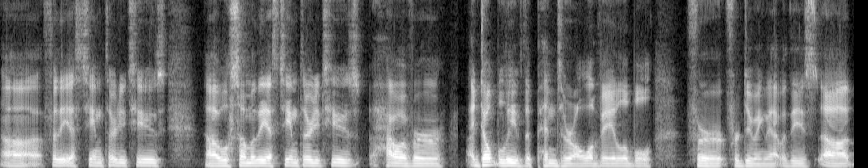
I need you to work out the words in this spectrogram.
uh, for the STM32s. Uh, well, some of the STM32s, however, I don't believe the pins are all available for, for doing that with these. Uh,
